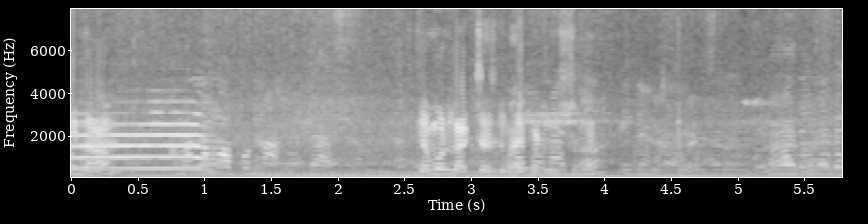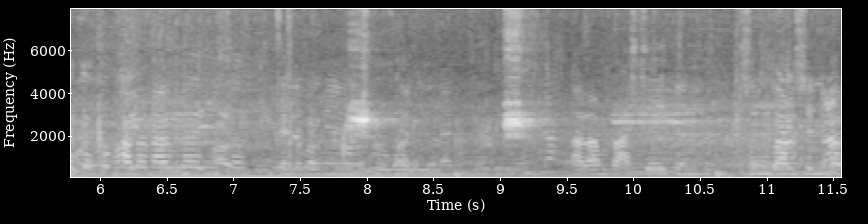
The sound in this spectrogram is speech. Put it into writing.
কি নাম আমার নাম অপর্ণা দাস কেমন লাগছে আজকে ভাইফোঁটা অনুষ্ঠানে? ভালো। লাগল এইসব ছেলেদেরকে নিয়ে খুব ভালো লাগছে আর আমরা আসছি এখানে শনিবার শনিবার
